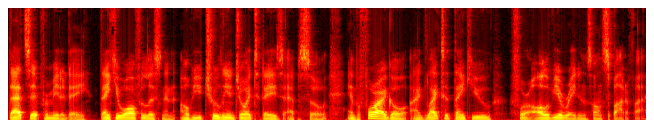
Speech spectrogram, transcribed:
That's it for me today. Thank you all for listening. I hope you truly enjoyed today's episode. And before I go, I'd like to thank you for all of your ratings on Spotify.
